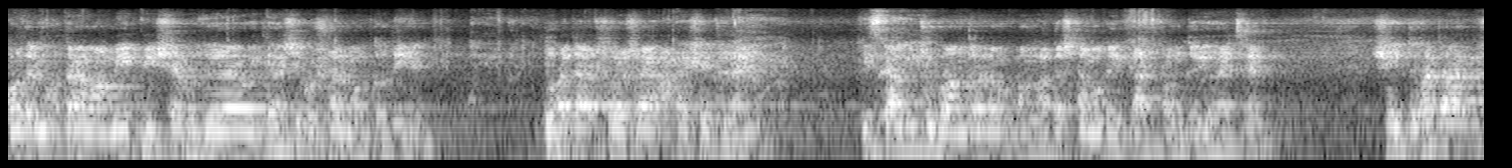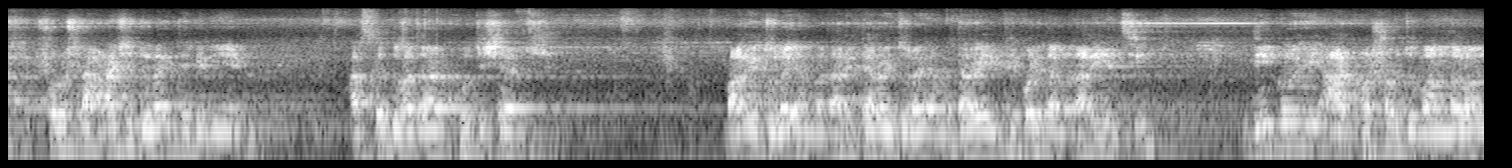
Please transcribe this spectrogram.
আমাদের মহতারাম আমি, পীর সাহেব হুজুরের ঐতিহাসিক ঘোষণার মধ্য দিয়ে দু হাজার ষোলো সালের আঠাশে জুলাই ইসলামী যুব আন্দোলন বাংলাদেশ নামক এই প্ল্যাটফর্ম তৈরি হয়েছে। সেই দু হাজার ষোলো সালের আঠাশে জুলাই থেকে নিয়ে আজকে দু হাজার পঁচিশের বারোই জুলাই আমরা দাঁড়িয়ে তেরোই জুলাই আমরা, তেরোই ফেব্রুয়ারিতে আমরা দাঁড়িয়েছি। দীর্ঘ এই আট বছর যুব আন্দোলন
